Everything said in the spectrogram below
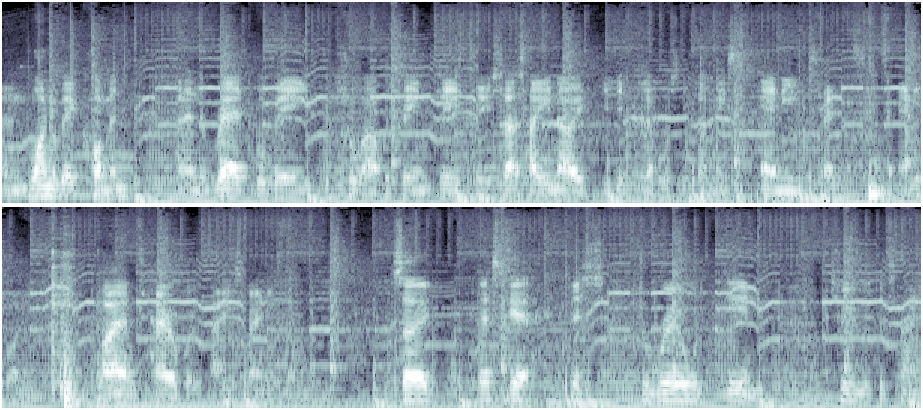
and one will be a common, and then the red will be the short out between these two. So that's how you know your different levels, if that makes any sense to anybody. I am terrible at explaining stuff. So let's get this drilled in to the tank.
